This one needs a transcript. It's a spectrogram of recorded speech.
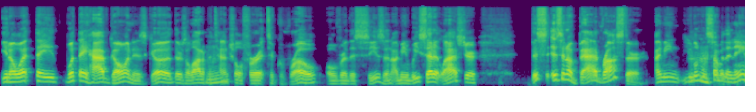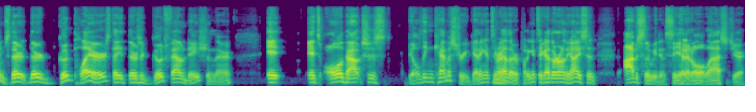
you know what they what they have going is good. There's a lot of mm-hmm. potential mm-hmm. for it to grow over this season. I mean, we said it last year this isn't a bad roster. I mean, you look mm. at some of the names; they're they're good players. They there's a good foundation there. It it's all about just building chemistry, getting it together, right. putting it together on the ice. And obviously, we didn't see it at all last year.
